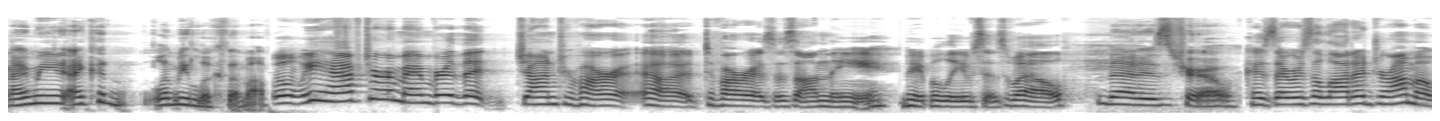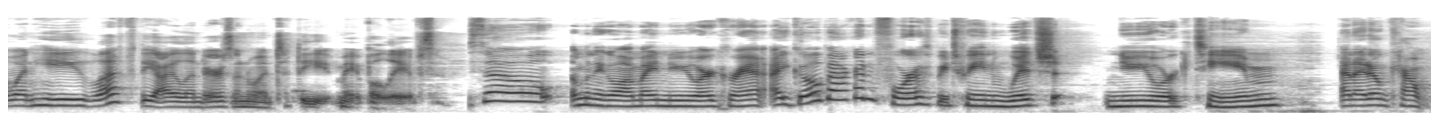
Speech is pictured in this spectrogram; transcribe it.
I mean, I could let me look them up. Well, we have to remember that John Travar- uh, Tavares is on the Maple Leafs as well, That is true. because there was a lot of drama when he left the Islanders and went to the Maple Leafs. So I'm gonna go on my New York rant. I go back and forth between which New York team, and I don't count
